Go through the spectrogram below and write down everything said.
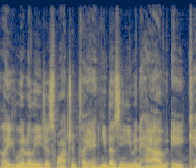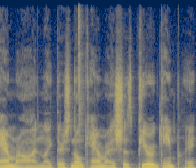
like literally just watch him play and he doesn't even have a camera on. Like there's no camera. It's just pure gameplay.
